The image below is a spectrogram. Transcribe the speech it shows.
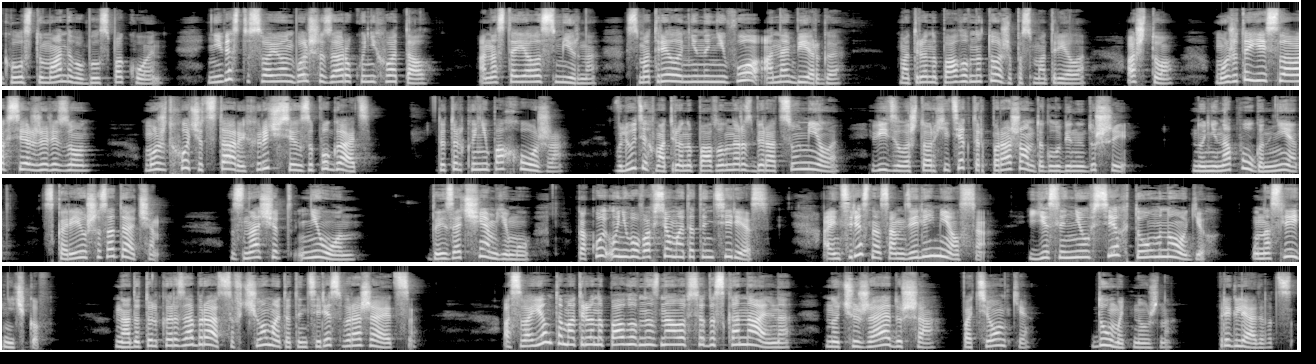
Голос Туманова был спокоен. Невесту свою он больше за руку не хватал. Она стояла смирно, смотрела не на него, а на Берга. Матрёна Павловна тоже посмотрела. А что? Может и есть в словах Сержа резон. Может, хочет старый хрыч всех запугать. Да только не похоже. В людях Матрёна Павловна разбираться умела. Видела, что архитектор поражен до глубины души. Но не напуган, нет. Скорее уж озадачен. Значит, не он. Да и зачем ему? Какой у него во всем этот интерес? А интерес на самом деле имелся. Если не у всех, то у многих. У наследничков. Надо только разобраться, в чем этот интерес выражается. О своем-то Матрёна Павловна знала все досконально, но чужая душа, потемки. Думать нужно, приглядываться.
